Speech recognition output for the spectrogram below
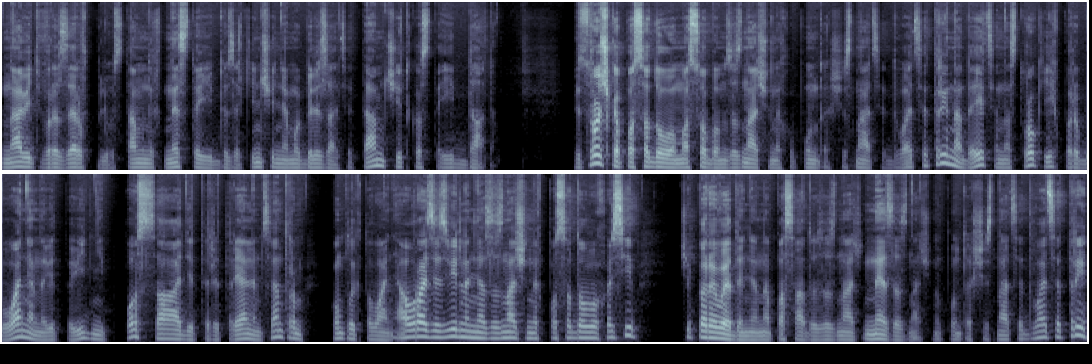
навіть в резерв плюс. Там в них не стоїть до закінчення мобілізації, там чітко стоїть дата. Відсрочка посадовим особам, зазначених у пунктах 16-23, надається на строк їх перебування на відповідній посаді територіальним центром комплектування. А у разі звільнення зазначених посадових осіб чи переведення на посаду, не зазначену в пунктах 16-23,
